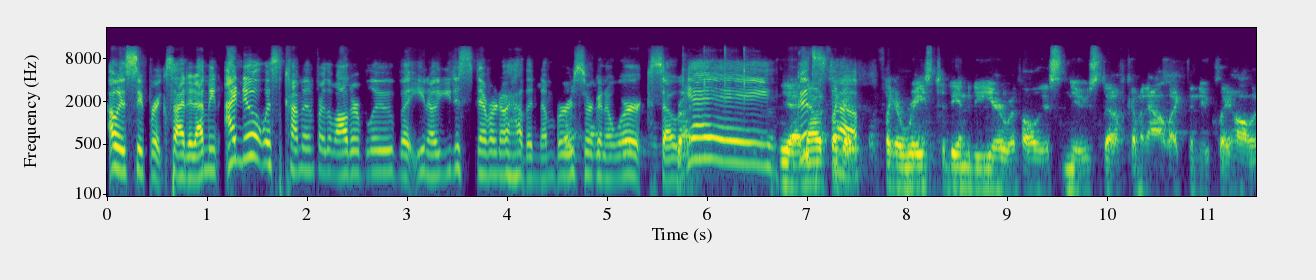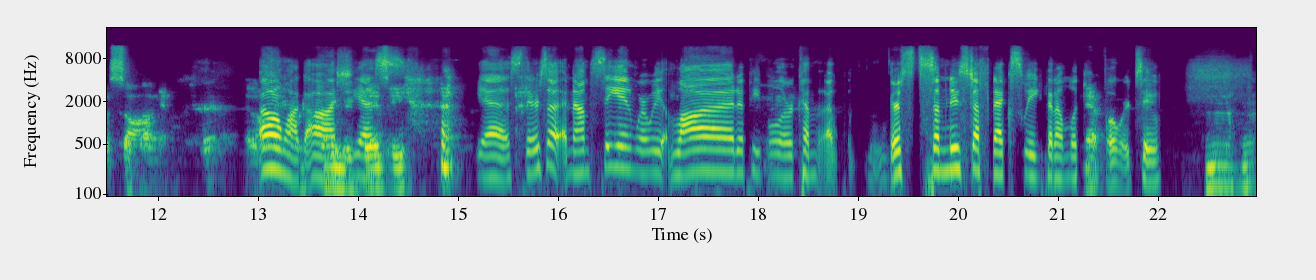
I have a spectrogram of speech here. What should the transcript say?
I was super excited. I mean, I knew it was coming for the Wilder Blue, but you know, you just never know how the numbers are going to work. So, Right. yay! Yeah, Good now it's stuff. like a it's like a race to the end of the year with all this new stuff coming out, like the new Clay Hollis song. And Oh my gosh, yes. Yes, there's a, and I'm seeing where we a lot of people are coming. up. There's some new stuff next week that I'm looking Yeah. forward to. Mhm.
